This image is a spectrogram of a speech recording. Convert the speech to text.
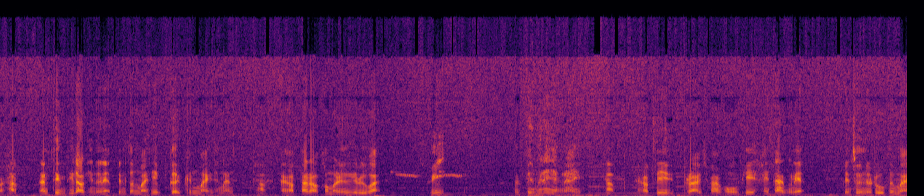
นะครับนั้นสิ่งที่เราเห็นตรงเนี้ยเป็นต้นไม้ที่เกิดขึ้นใหม่ทั้งนั้นครับนะครับถ้าเราเข้ามาเรียนรู้ว่าเฮ้ยมันเป็นไม่ได้อย่างไรครับนะครับที่พระอาชิภาพขององค์ที่ให้สร้างตรงเนี้ยเป็นศูนย์เรียนรู้ขึ้นมา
